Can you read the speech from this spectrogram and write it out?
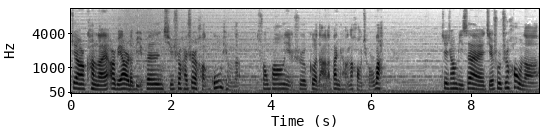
这样看来，二比二的比分其实还是很公平的，双方也是各打了半场的好球吧。这场比赛结束之后呢，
